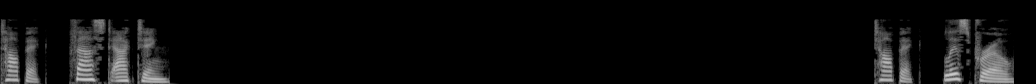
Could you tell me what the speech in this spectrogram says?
Topic: Fast acting. Topic: Lispro.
